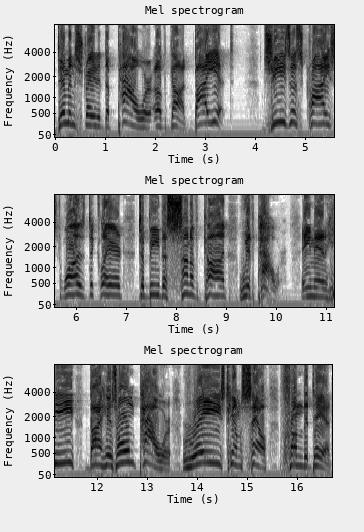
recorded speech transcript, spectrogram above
demonstrated the power of God. By it, Jesus Christ was declared to be the Son of God with power. Amen. He by his own power raised himself from the dead.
